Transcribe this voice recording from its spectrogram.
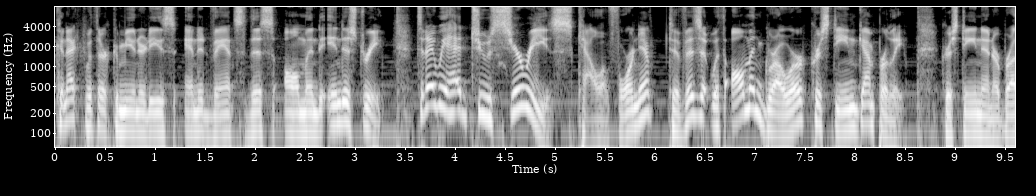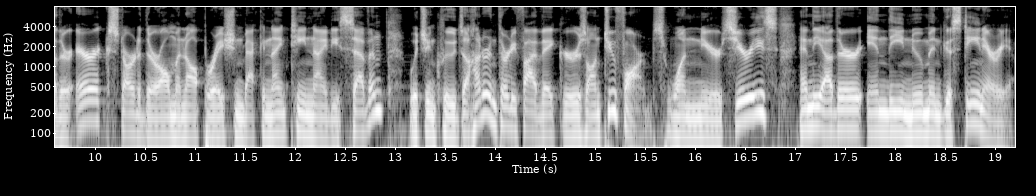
connect with their communities, and advance this almond industry. Today, we head to Ceres, California, to visit with almond grower Christine Gemperle. Christine and her brother Erich started their almond operation back in 1997 which includes 135 acres on two farms, one near Ceres and the other in the Newman Gustine area.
